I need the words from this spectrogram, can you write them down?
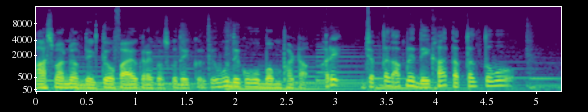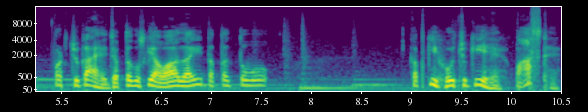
आसमान में आप देखते हो फायर क्रैकर्स को देख करके, वो देखो, वो बम फटा। अरे, जब तक आपने देखा, तब तक तो वो फट चुका है। जब तक उसकी आवाज़ आई, तब तक तो वो कब की हो चुकी है? पास्ट है।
